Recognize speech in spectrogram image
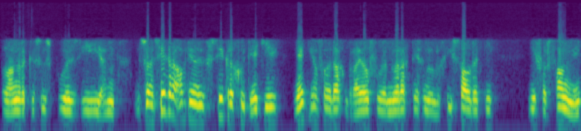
belangrik is soos poesie en, en so 'n sekere afdeling sekere goed het jy net eenvoudig braille voor nodig tegnologie sal dit nie nie vervang nie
